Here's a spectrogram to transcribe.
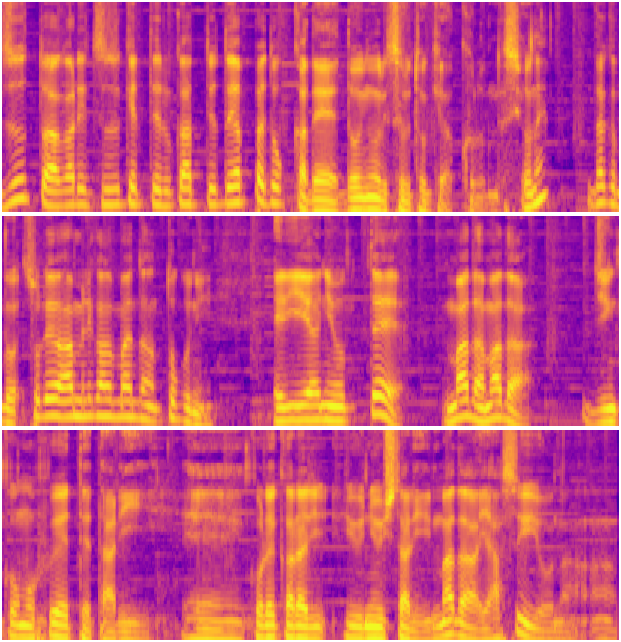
ずっと上がり続けてるかっていうとやっぱりどっかでどんよりする時は来るんですよね。だけどそれはアメリカの場合は特にエリアによってまだまだ人口も増えてたり、えー、これから輸入したりまだ安いようなあの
